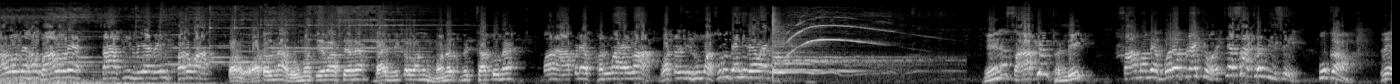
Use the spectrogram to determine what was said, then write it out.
હાલો ને હા હાલો ને. ફરવા. પણ રૂમ જ એવા છે ને બહાર નીકળવાનું મન જ નથી થતું ને. પણ આપણે ફરવા આવ્યા. હોટલની રૂમમાં થોડું બેસી રહેવાય. હે સા કેમ ઠંડી? સામાને બરફ નાખ્યો એટલે સા ઠંડી છે. શું કામ? લે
